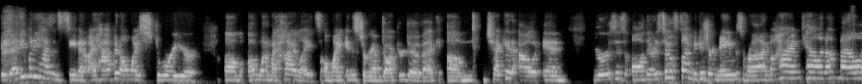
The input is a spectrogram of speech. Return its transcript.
if anybody hasn't seen it, I have it on my story or um on one of my highlights on my Instagram, Dr. Dovec. Um, check it out. And Yours is on there. It's so fun because your names rhyme. Hi, I'm Kellie. I'm Mel,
